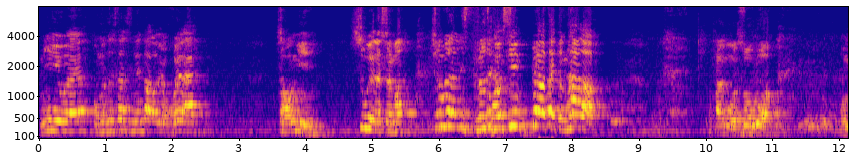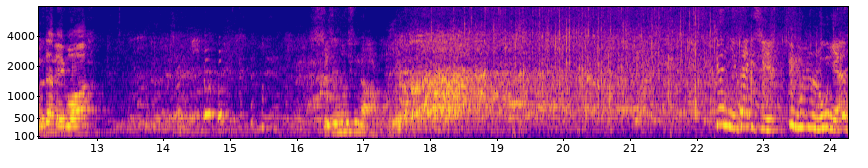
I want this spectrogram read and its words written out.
你以为我们这三十年大老远回来找你，是为了什么？就是为了你死了这条心，不要再等他了。他跟我说过，我们在美国，时间都去哪儿了？跟你在一起度日如年，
